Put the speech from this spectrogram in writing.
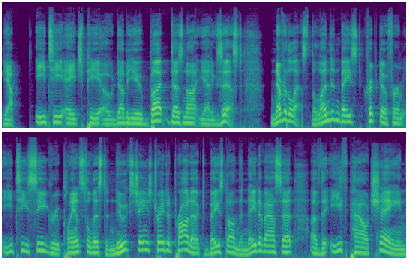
Yep, E T H P O W, but does not yet exist. Nevertheless, the London based crypto firm ETC Group plans to list a new exchange traded product based on the native asset of the ETHPOW chain,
